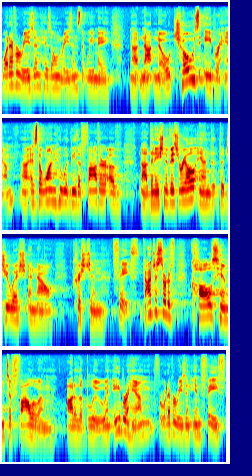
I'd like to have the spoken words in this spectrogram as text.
whatever reason, his own reasons that we may uh, not know, chose Abraham uh, as the one who would be the father of uh, the nation of Israel and the Jewish and now Christian faith. God just sort of calls him to follow him out of the blue, and Abraham, for whatever reason, in faith,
